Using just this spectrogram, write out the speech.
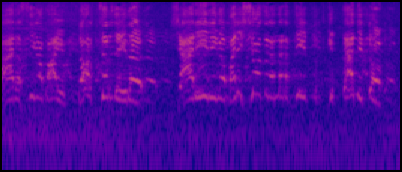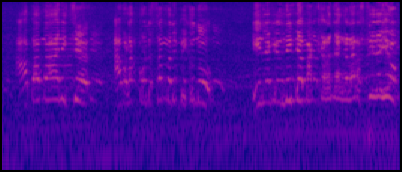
മാനസികമായും ടോർച്ചർ ചെയ്ത് ശാരീരിക പരിശോധന നടത്തി കിട്ടാഞ്ഞിട്ടും അപമാനിച്ച് അവളെ കൊണ്ട് സമ്മതിപ്പിക്കുന്നു. ഇല്ലെങ്കിൽ നിന്റെ മക്കളെ ഞങ്ങൾ അറസ്റ്റ് ചെയ്യും.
